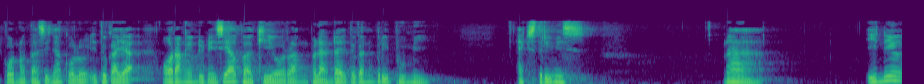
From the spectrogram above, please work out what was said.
Konotasinya kalau itu kayak orang Indonesia bagi orang Belanda itu kan pribumi. Ekstremis. Nah, ini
